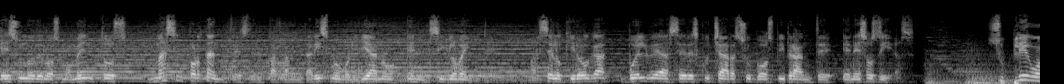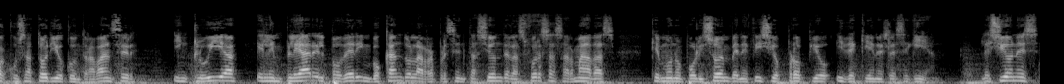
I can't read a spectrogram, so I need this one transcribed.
Es uno de los momentos más importantes del parlamentarismo boliviano en el siglo XX. Marcelo Quiroga vuelve a hacer escuchar su voz vibrante en esos días. Su pliego acusatorio contra Banzer incluía el emplear el poder invocando la representación de las Fuerzas Armadas que monopolizó en beneficio propio y de quienes le seguían. Lesiones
